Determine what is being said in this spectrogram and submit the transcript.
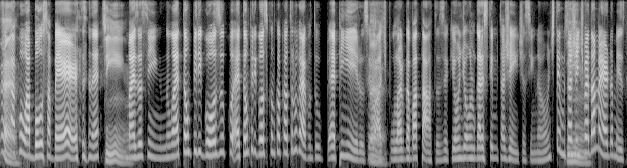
É. ficar com a bolsa aberta, né? Sim. Mas assim, não é tão perigoso, é tão perigoso quanto qualquer outro lugar, quanto é Pinheiro, sei lá, É. tipo o Largo da Batata, assim, que onde é um lugar que tem muita gente, assim, não. Onde tem muita Sim, gente vai dar merda mesmo.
